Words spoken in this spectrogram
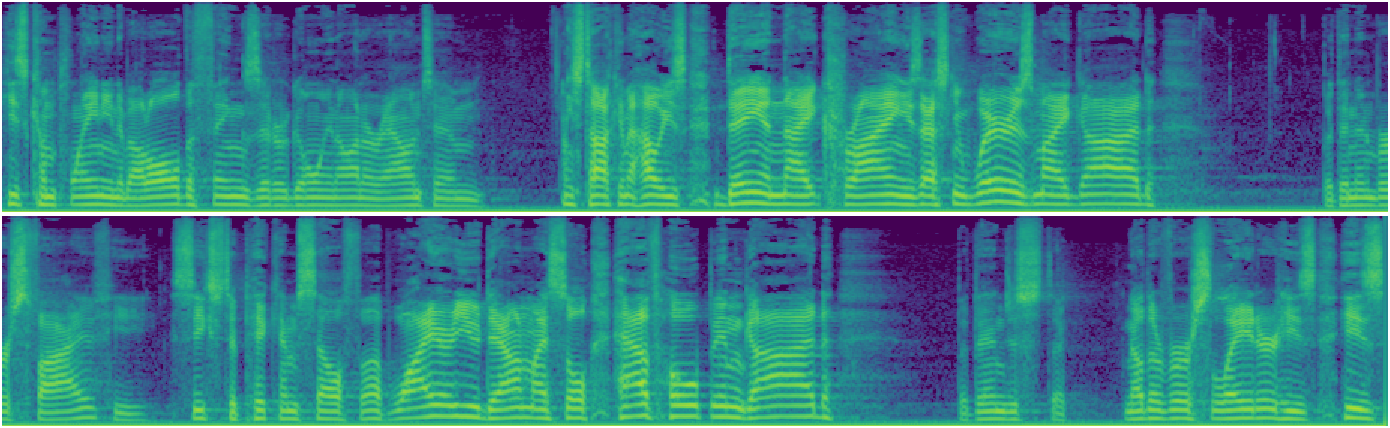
he's complaining about all the things that are going on around him. He's talking about how he's day and night crying. He's asking, Where is my God? But then in verse 5, he seeks to pick himself up. Why are you down, my soul? Have hope in God. But then just another verse later, he's, he's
